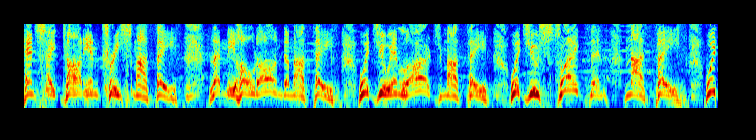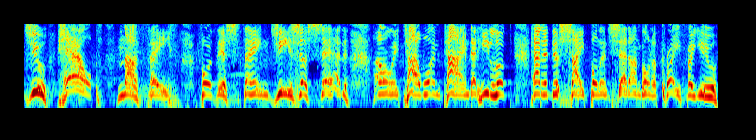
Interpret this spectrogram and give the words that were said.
and say, God, increase my faith. Let me hold on to my faith. Would you enlarge my faith? Would you strengthen my faith? Would you help my faith? For this thing, Jesus said, only time, one time that he looked at a disciple and said, I'm going to pray for you you.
